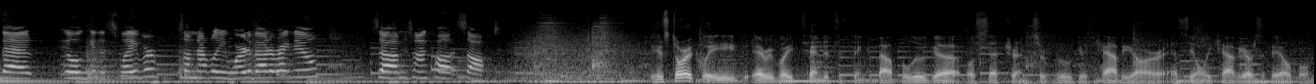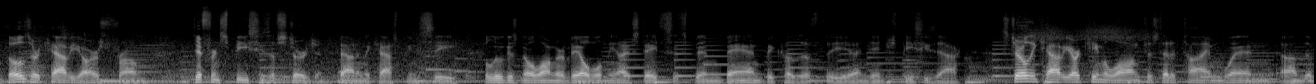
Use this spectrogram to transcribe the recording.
that it'll get its flavor. So I'm not really worried about it right now. So I'm just gonna call it soft. Historically, everybody tended to think about beluga, osetra, and sevruga caviar as the only caviars available. Those are caviars from different species of sturgeon found in the Caspian Sea. Beluga is no longer available in the United States. It's been banned because of the Endangered Species Act. Sterling caviar came along just at a time when uh, the,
